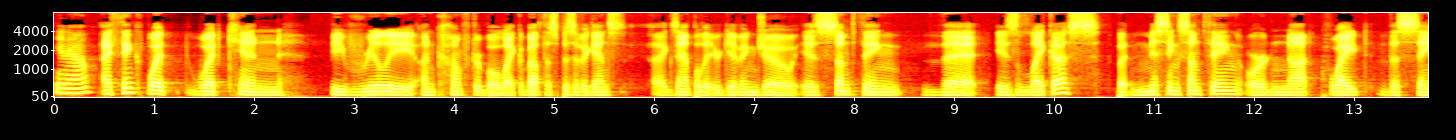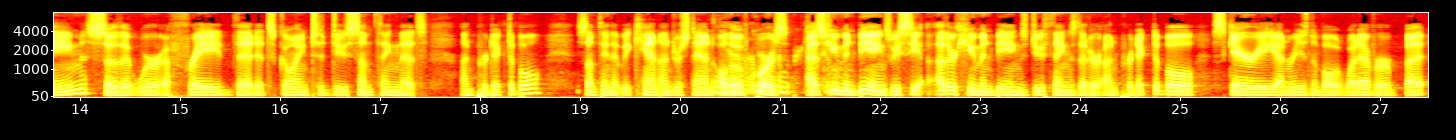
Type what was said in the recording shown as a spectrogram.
You know. I think what what can be really uncomfortable, like about the specific ans- example that you're giving, Joe, is something that is like us but missing something or not quite the same so that we're afraid that it's going to do something that's unpredictable, something that we can't understand. Yeah, Although, of course, as human beings, we see other human beings do things that are unpredictable, scary, unreasonable, whatever. But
